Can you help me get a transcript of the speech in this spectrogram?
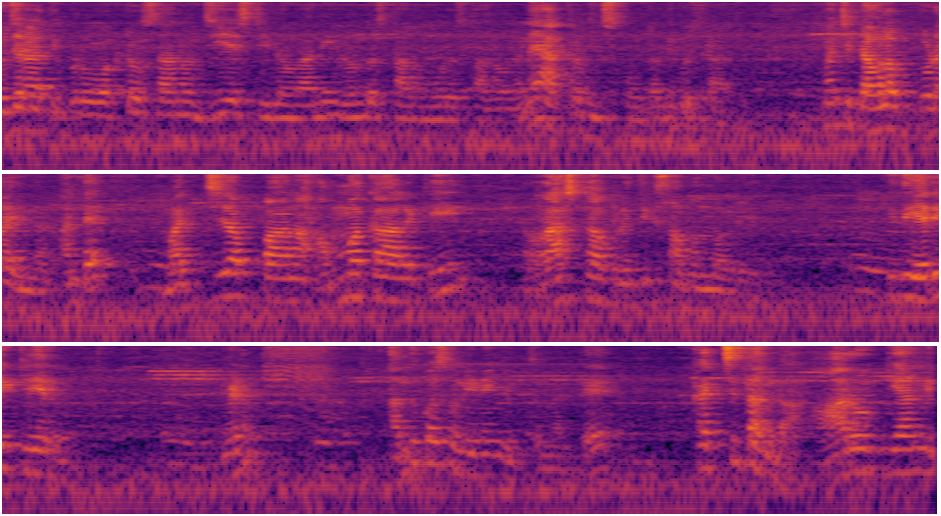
గుజరాత్ ఇప్పుడు ఒకటో స్థానం జిఎస్టీలో కానీ రెండో స్థానం మూడో స్థానంలోనే ఆక్రమించుకుంటుంది గుజరాత్. మంచి డెవలప్ కూడా అయింది. అంటే మద్యపాన అమ్మకాలకి రాష్ట్ర అభివృద్ధికి సంబంధం లేదు. ఇది వెరీ క్లియర్ మేడం అందుకోసం నేనేం చెప్తున్నంటే ఖచ్చితంగా ఆరోగ్యాన్ని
